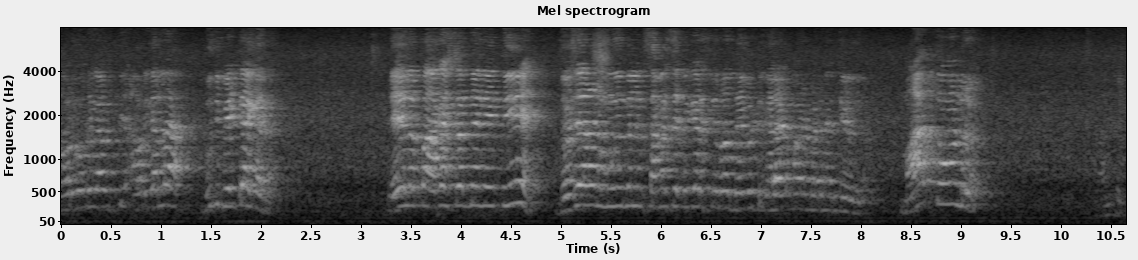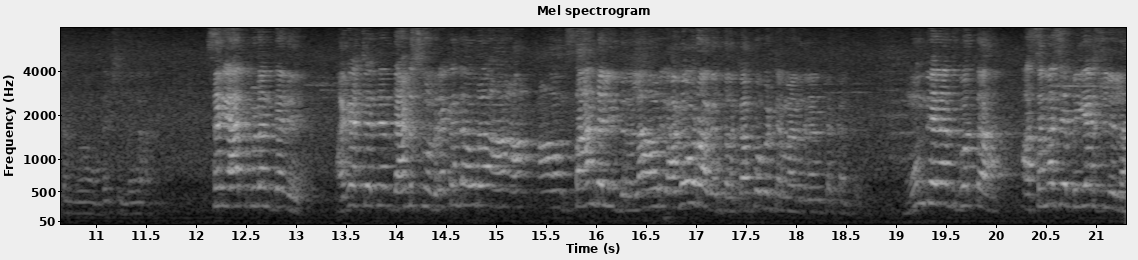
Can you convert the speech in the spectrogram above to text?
ಅವ್ರವ್ರಿಗೆ ಅವ್ರಿಗೆಲ್ಲ ಬುದ್ಧಿ ಭೇಟಿ ಆಗ್ಯದ. ಏನಪ್ಪ ಆಗಸ್ಟ್ ಹದಿನೈದು ಐತಿ. ಧ್ವಜಾರೋಹಣ ಮುಗಿದ ಮೇಲೆ ಸಮಸ್ಯೆ ಬಗೆಹರಿಸ್ತಿರೋ ದಯವಿಟ್ಟು ಗಲಾಟೆ ಮಾಡಬೇಡ ಅಂತ ಹೇಳಿದ್ರು. ಮಾತು ತಗೊಂಡ್ರು. ಸರಿ ಆತ್ ಬಿಡ ಅಂತ ಹೇಳಿ. ಆಗಸ್ಟ್ ಹದಿನೈದು ದಾಟಿಸ್ಕೊಂಡ್ರು. ಯಾಕಂದ್ರೆ ಅವರು ಸ್ಥಾನದಲ್ಲಿ ಇದ್ರಲ್ಲ, ಅವ್ರಿಗೆ ಅಗೌರವ ಆಗುತ್ತಲ್ಲ, ಕಪ್ಪು ಬಟ್ಟೆ ಮಾಡಿದ್ರೆ ಅಂತಕ್ಕಂಥ ಮುಂದೆ ಏನಂತ ಗೊತ್ತಾ? ಆ ಸಮಸ್ಯೆ ಬಗೆಹರಿಸಲಿಲ್ಲ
